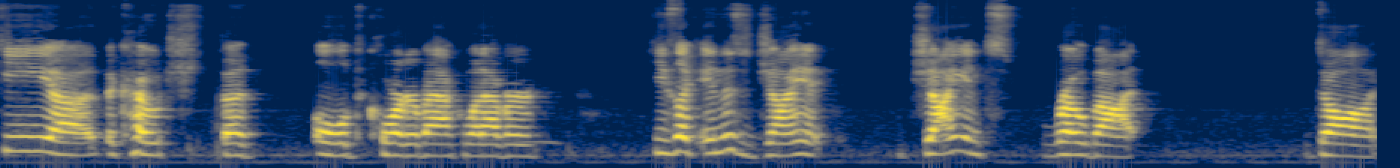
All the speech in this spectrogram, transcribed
he, uh, the coach, the old quarterback, whatever, he's like in this giant, giant robot dog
